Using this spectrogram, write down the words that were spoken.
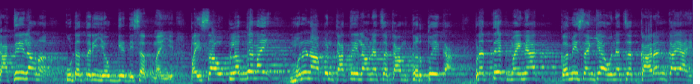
कात्री लावणं कुठंतरी योग्य दिसत नाहीये. पैसा उपलब्ध नाही म्हणून आपण कात्री लावण्याचं काम करतोय का? प्रत्येक महिन्यात कमी संख्या होण्याचं कारण काय आहे?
